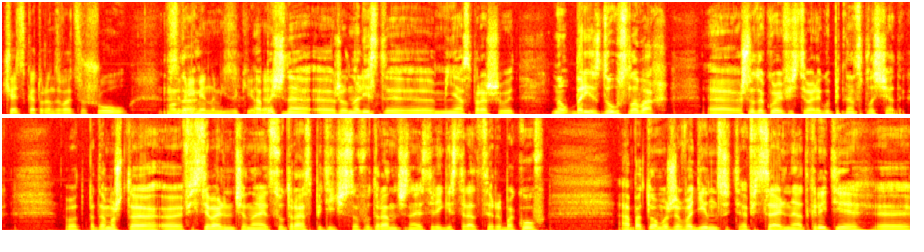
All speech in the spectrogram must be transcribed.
часть, которая называется шоу ну, в современном да. языке. Обычно да? журналисты меня спрашивают, ну, Борис, в двух словах, что такое фестиваль? Я говорю, 15 площадок. Вот, потому что э, фестиваль начинается с утра, с 5 часов утра начинается регистрация рыбаков, а потом уже в 11 официальное открытие э,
